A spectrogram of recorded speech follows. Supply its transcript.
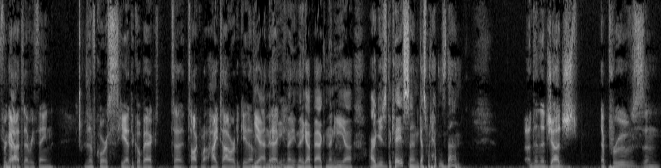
forgot everything. Then of course he had to go back to talk about Hightower to get him. Yeah, and then he, then, he, then he got back, and then he uh, argues the case, and guess what happens then? and then the judge approves and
